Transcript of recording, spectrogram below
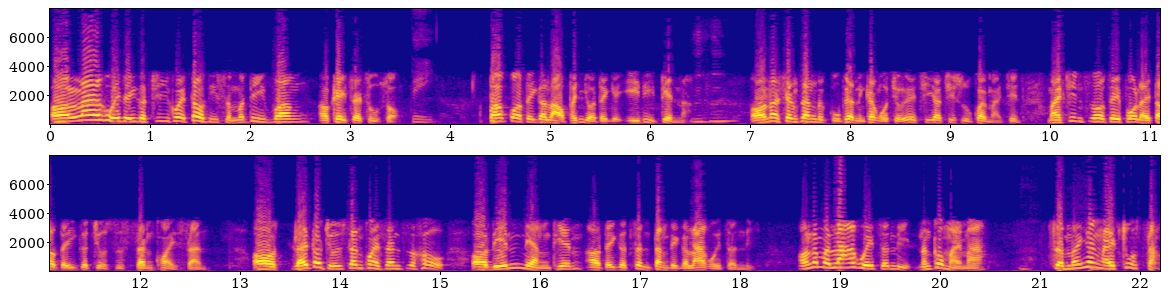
啊拉回的一个机会到底什么地方啊可以再出手？对，包括的一个老朋友的一个伊利电呐、嗯，哦，那像这样的股票，你看我九月七要七十五块买进，买进之后这一波来到的一个九十三块三，哦，来到九十三块三之后，哦，连两天啊的一个震荡的一个拉回整理，哦，那么拉回整理能够买吗？怎么样来做掌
